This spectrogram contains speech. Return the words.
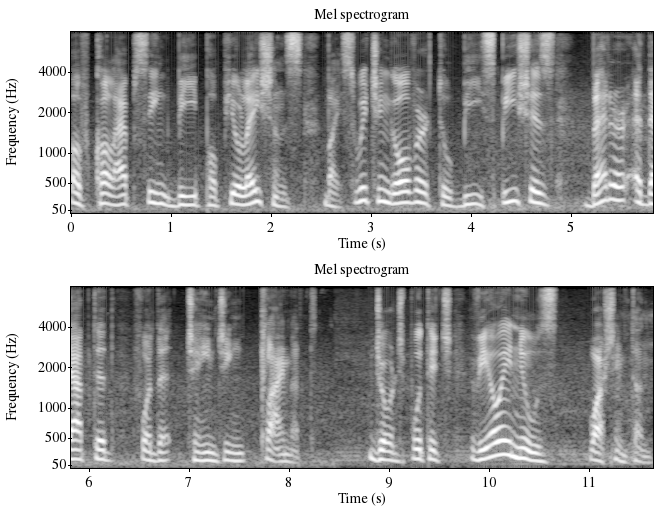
of collapsing bee populations by switching over to bee species better adapted for the changing climate. George Putic, VOA News, Washington.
